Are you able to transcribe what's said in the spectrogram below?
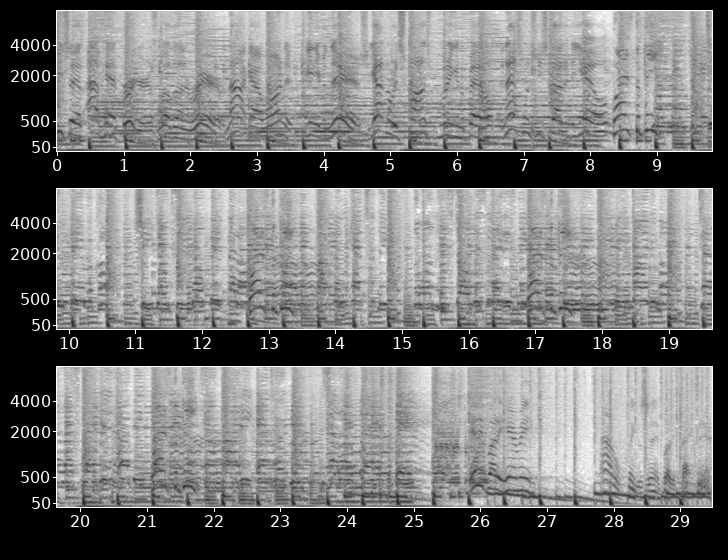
She said, I've had burgers, well done and rare. But now I got one that ain't even there. She got no response from ringing the bell. And that's when she started to yell, Where's back there.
